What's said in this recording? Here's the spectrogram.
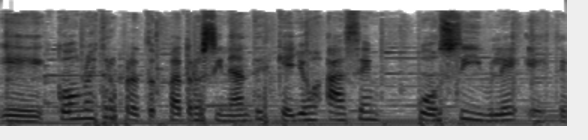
eh, con nuestros patrocinantes que ellos hacen posible este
